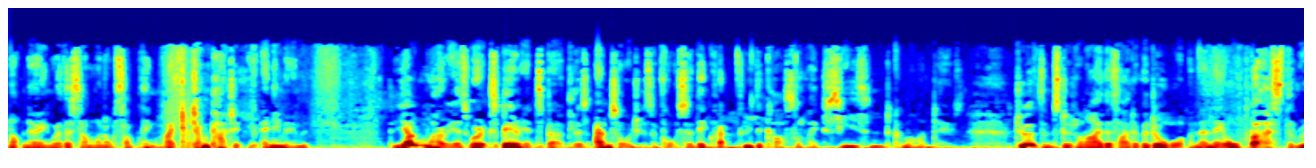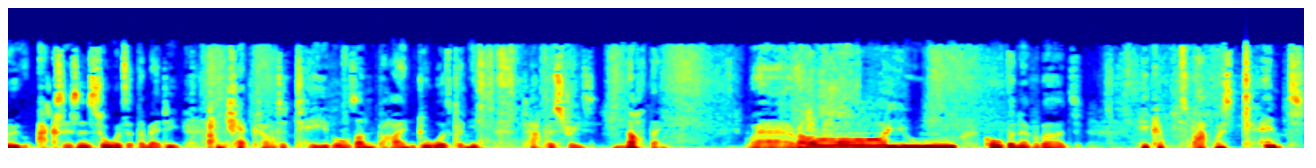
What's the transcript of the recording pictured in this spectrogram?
not knowing whether someone or something might jump out at you any moment. The young warriors were experienced burglars and soldiers, of course, so they crept through the castle like seasoned commandos. Two of them stood on either side of a door, and then they all burst through, axes and swords at the ready, and checked under tables and behind doors beneath tapestries. Nothing. Where are you? called the Neverbirds. Hiccup's back was tense,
